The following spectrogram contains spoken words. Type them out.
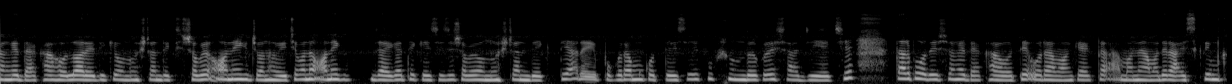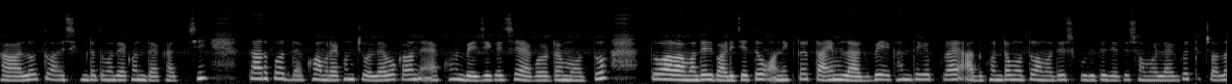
সঙ্গে দেখা হলো, আর এদিকে অনুষ্ঠান দেখছি সবাই অনেকজন হয়েছে। মানে অনেক জায়গা থেকে এসেছে সবাই অনুষ্ঠান দেখতে। আর এই প্রোগ্রাম করতে এসে খুব সুন্দর করে সাজিয়েছে। তারপর ওদের সঙ্গে দেখা হতে ওরা আমাকে একটা মানে আমাদের আইসক্রিম খাওয়ালো। তো আইসক্রিমটা তোমাদের এখন দেখাচ্ছি। তারপর দেখো আমরা এখন চলে যাব, কারণ এখন বেজে গেছে এগারোটার মতো। তো আর আমাদের বাড়ি যেতেও অনেকটা টাইম লাগবে। এখান থেকে প্রায় আধ ঘণ্টা মতো আমাদের স্কুটিতে যেতে সময় লাগবে। তো চলো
